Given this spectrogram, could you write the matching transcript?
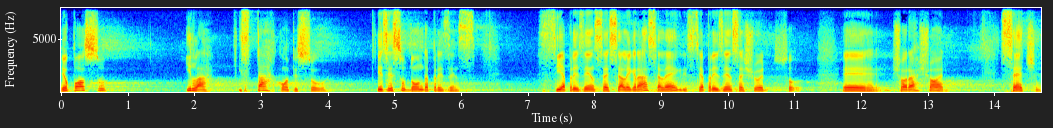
Eu posso ir lá, estar com a pessoa. Exerça o dom da presença. Se a presença é se alegrar, se alegre. Se a presença é, chor é chorar, chore. Sétimo,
